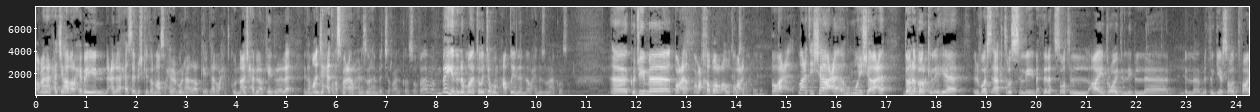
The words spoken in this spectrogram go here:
طبعا هالحكي هذا راح يبين على حسب إيش كثر ناس راح يلعبونها على ال arcade. هل راح تكون ناجحة بال arcade ولا لا؟ إذا ما نجحت غصبا عنهم راح ينزلونها مبكر على ال console. فمبين إنهم توجههم حاطين انه راح ينزلونها على ال console. آه كوجيما طلع طلع خبر أو طلع طلع طلعت إشاعة هو مو إشاعة. دونا بيرك اللي هي ال voice actress اللي مثلت صوت ال iDroid اللي بال بال Metal Gear Solid 5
